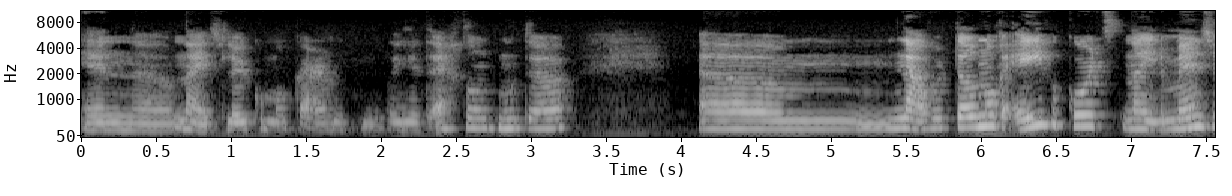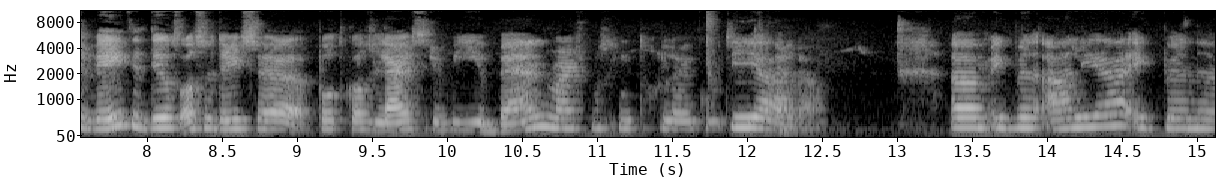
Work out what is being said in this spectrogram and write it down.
En uh, nou, het is leuk om elkaar in het echt te ontmoeten. Um, nou, vertel nog even kort. Nou, de mensen weten deels als ze deze podcast luisteren wie je bent. Maar het is misschien toch leuk om te ja. vertellen. Um, ik ben Alia. Ik ben uh,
